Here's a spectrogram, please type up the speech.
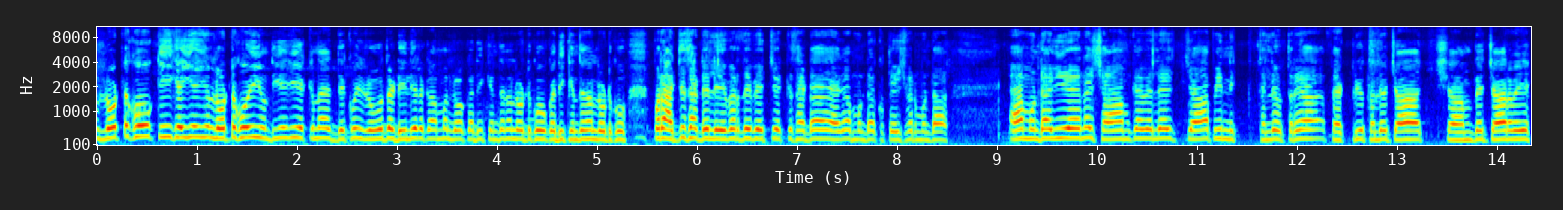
ਲੁੱਟ ਖੋ ਕੀ ਕਹੀਏ ਜੀ ਲੁੱਟ ਖੋਹ ਹੀ ਹੁੰਦੀ ਹੈ ਜੀ। ਇੱਕ ਨਾ ਦੇਖੋ ਜੀ, ਰੋਜ਼ ਦਾ ਡੇਲੀ ਦਾ ਕੰਮ ਲੋਕ ਕਦੀ ਕਿੰਦੇ ਨਾਲ ਲੁੱਟ ਖੋ ਕਦੀ ਕਿੰਦੇ ਨਾਲ ਲੁੱਟ ਖੋ ਪਰ ਅੱਜ ਸਾਡੇ ਲੇਬਰ ਦੇ ਵਿੱਚ ਇੱਕ ਸਾਡਾ ਹੈਗਾ ਮੁੰਡਾ, ਕੁਤੇਸ਼ਵਰ ਮੁੰਡਾ। ਇਹ ਮੁੰਡਾ ਜੀ, ਇਹ ਨਾ ਸ਼ਾਮ ਕੇ ਵੇਲੇ ਚਾਹ ਪੀਣ ਨਿਕ- ਥੱਲੇ ਉਤਰਿਆ ਫੈਕਟਰੀ ਥੱਲੇ ਚਾਹ, ਸ਼ਾਮ ਦੇ 4 ਵਜੇ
